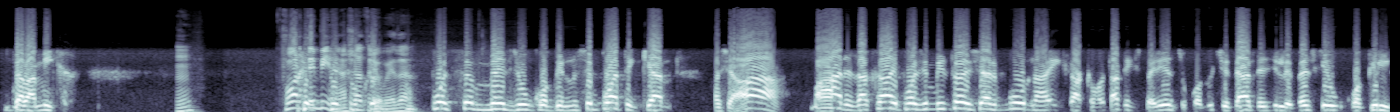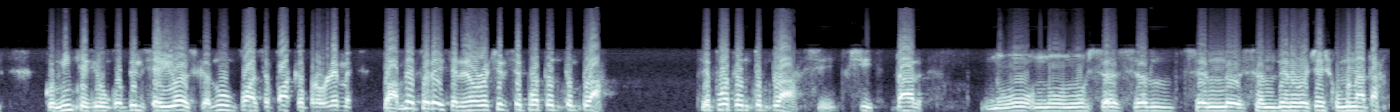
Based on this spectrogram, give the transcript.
de la mic. Hmm? Foarte bine, așa trebuie, da. Poți să mergi un copil, nu se poate chiar Așa, a, mare, dacă ai posibilități și ar bun, ai a căpătat experiență, conduce de ani de zile, vezi că e un copil cu minte, că e un copil serios, că nu poate să facă probleme. Doamne ferește, nenorociri se pot întâmpla. Se pot întâmpla, și, și, dar nu, nu, nu să, să-l, să-l, să-l nenorocești cu mâna ta.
